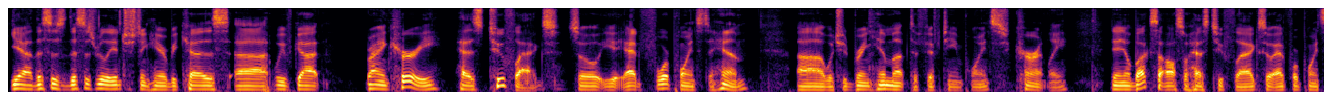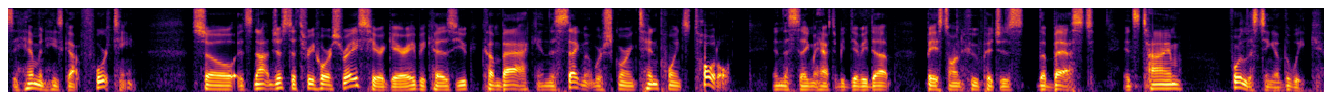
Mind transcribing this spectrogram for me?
Yeah, this is this is really interesting here because uh, we've got Brian Curry has two flags, so you add four points to him, uh, which would bring him up to 15 points currently. Daniel Buxa also has two flags, so add four points to him, and he's got 14. So it's not just a three horse race here, Gary, because you could come back in this segment. We're scoring 10 points total in this segment, have to be divvied up based on who pitches the best. It's time for listing of the week.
